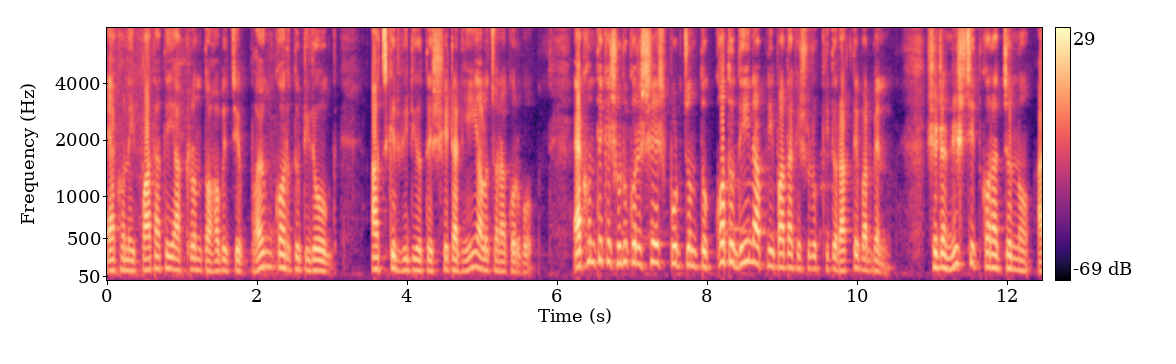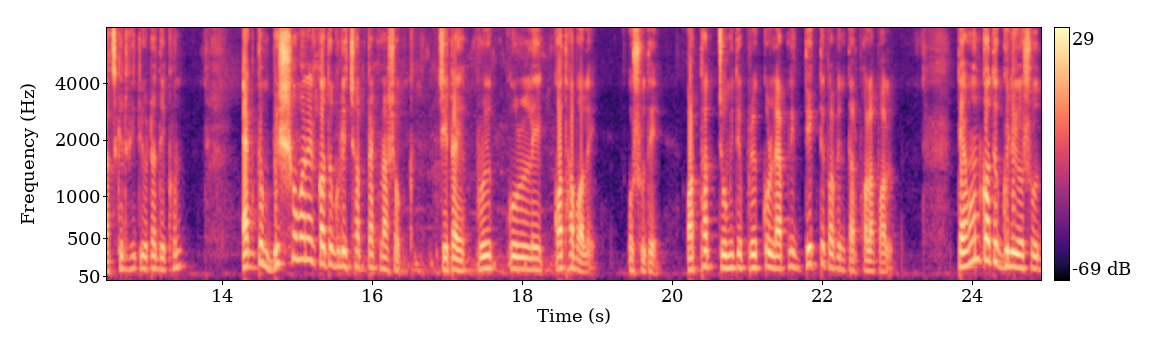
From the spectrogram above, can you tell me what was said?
এখন এই পাতাতেই আক্রান্ত হবে যে ভয়ঙ্কর দুটি রোগ। আজকের ভিডিওতে সেটা নিয়েই আলোচনা করব। এখন থেকে শুরু করে শেষ পর্যন্ত কতদিন আপনি পাতাকে সুরক্ষিত রাখতে পারবেন, সেটা নিশ্চিত করার জন্য আজকের ভিডিওটা দেখুন। একদম বিশ্বমানের কতগুলি ছত্রাকনাশক যেটা প্রয়োগ করলে কথা বলে ওষুধে, অর্থাৎ জমিতে প্রয়োগ করলে আপনি দেখতে পাবেন তার ফলাফল। তেমন কতকগুলি ওষুধ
